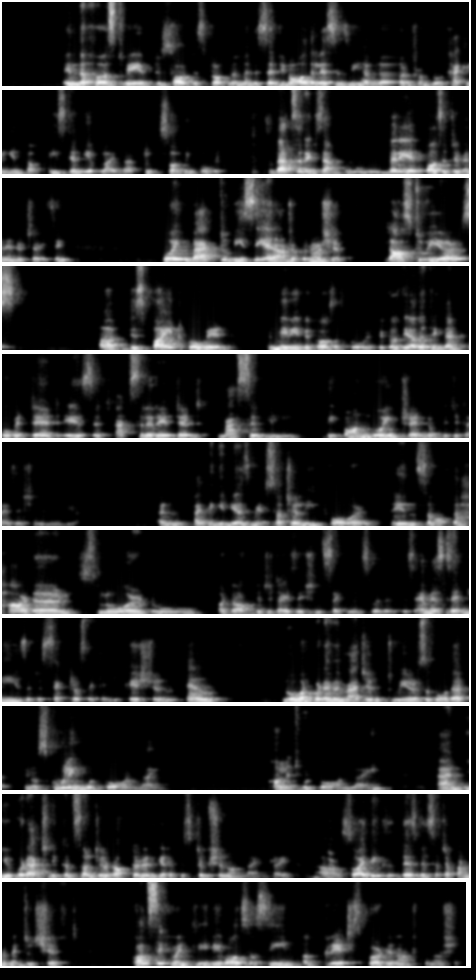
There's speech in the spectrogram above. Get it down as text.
in the first wave to solve this problem. And they said, you know, all the lessons we have learned from growth hacking in companies can be applied back to solving COVID. So that's an example, very positive and energizing. going back to VC and entrepreneurship, last two years, uh, despite COVID, maybe because of COVID, because the other thing that COVID did is it accelerated massively the ongoing trend of digitization in India. And I think India has made such a leap forward in some of the harder, slower to adopt digitization segments, whether it is MSMEs, it is sectors like education, health. No one could have imagined two years ago that you know schooling would go online, college would go online, and you could actually consult your doctor and get a prescription online, right? Uh, so I think there's been such a fundamental shift. Consequently, we've also seen a great spurt in entrepreneurship.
